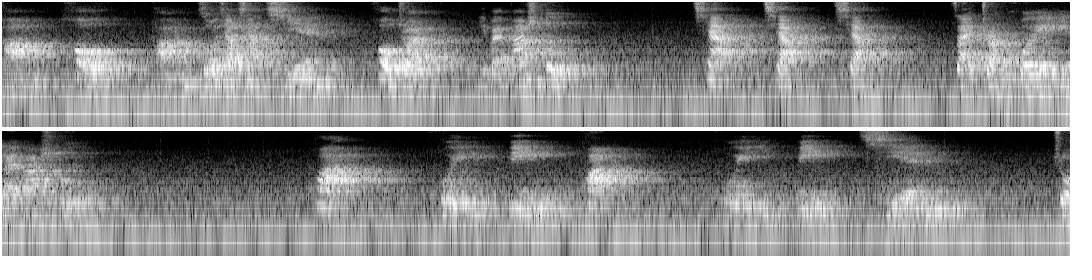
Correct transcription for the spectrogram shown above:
旁后旁左脚向前，后转一百八十度，恰恰恰，再转回一百八十度。胯回并胯，回并前，转，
